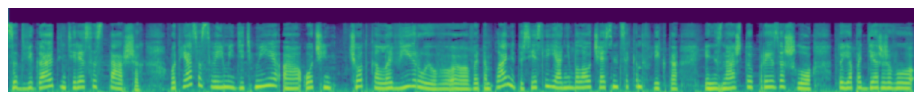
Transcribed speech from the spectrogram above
задвигают интересы старших. Вот я со своими детьми а, очень четко лавирую в, э, в этом плане. То есть, если я не была участницей конфликта, я не знаю, что произошло, то я поддерживаю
